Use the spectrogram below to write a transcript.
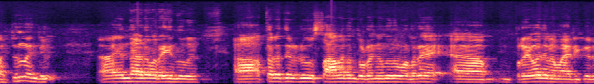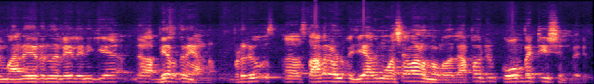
പറ്റുന്നെങ്കിൽ എന്താണ് പറയുന്നത്? അത്തരത്തിലൊരു സ്ഥാപനം തുടങ്ങുന്നത് വളരെ പ്രയോജനമായിരിക്കും. ഒരു മാനേജർ എന്ന നിലയിൽ എനിക്ക് അഭ്യർത്ഥനയാണ്. ഇവിടെ ഒരു സ്ഥാപനമുണ്ട്. വിജയം മോശമാണെന്നുള്ളതല്ല. അപ്പോൾ ഒരു കോമ്പറ്റീഷൻ വരും.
